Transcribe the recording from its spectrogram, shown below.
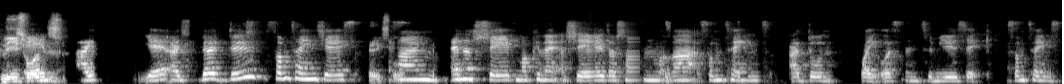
These ones? Um, I, yeah, I do sometimes. Yes, Excellent. if I'm in a shed, mucking out a shed or something like that. Sometimes I don't like listening to music. Sometimes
